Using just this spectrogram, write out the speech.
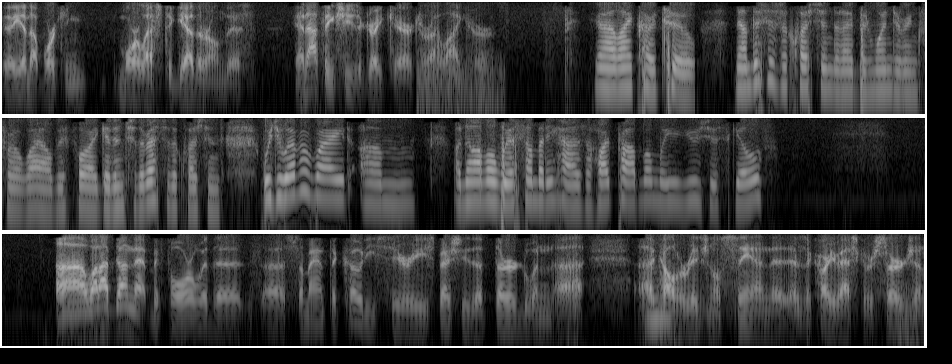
they end up working more or less together on this. And I think she's a great character. I like her. Yeah, I like her too. Now, this is a question that I've been wondering for a while before I get into the rest of the questions. Would you ever write um, a novel where somebody has a heart problem where you use your skills? Uh, well, I've done that before with the uh, Samantha Cody series, especially the third one uh, uh, Mhm. called Original Sin. As a cardiovascular surgeon,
